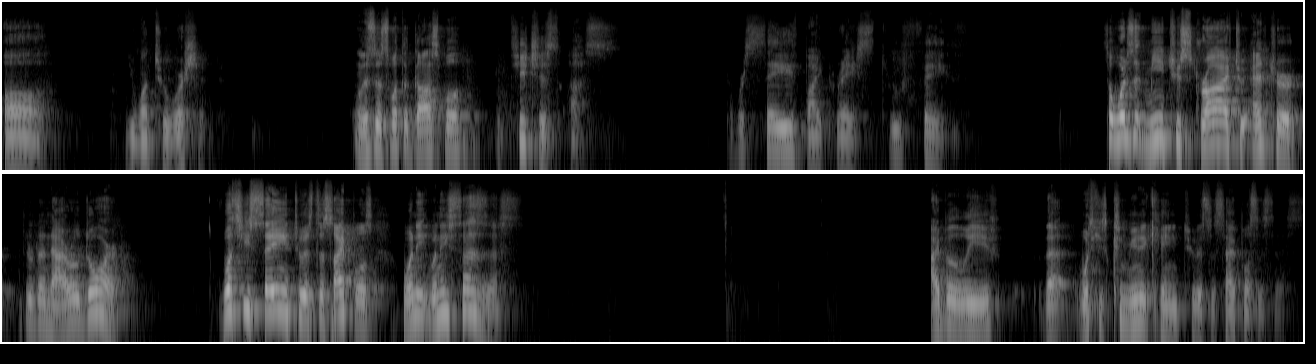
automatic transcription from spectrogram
all you want to worship. This is what the gospel teaches us that we're saved by grace through faith. So, what does it mean to strive to enter through the narrow door? What's he saying to his disciples when he, when he says this? I believe that what he's communicating to his disciples is this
